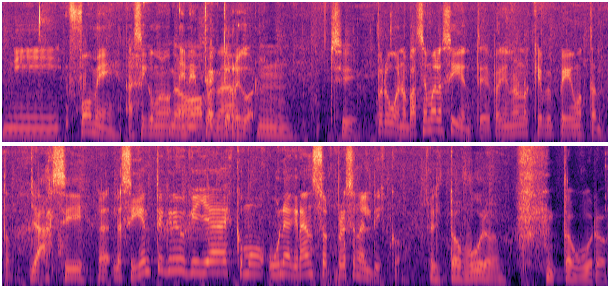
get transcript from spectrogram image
ni fome, así como No, en estricto rigor. Mm, sí. Pero bueno, pasemos a la siguiente, para que no nos peguemos tanto. Ya, sí. La, la siguiente creo que ya es como una gran sorpresa en el disco. El Toguro. Toguro.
